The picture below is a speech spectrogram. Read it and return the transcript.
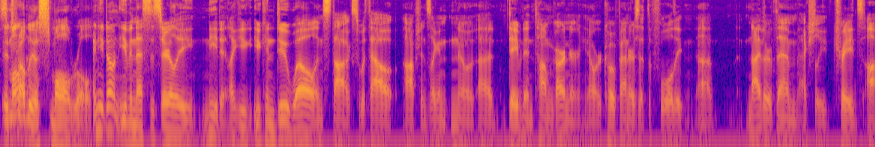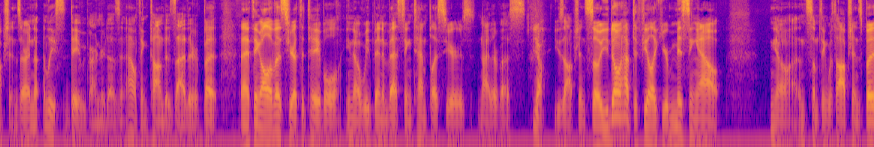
Small, it's probably a small role. And you don't even necessarily need it. Like you, you can do well in stocks without options. Like you know, uh, David and Tom Gardner, you know, are co-founders at the Fool. They, uh, neither of them actually trades options, or at least David Gardner doesn't. I don't think Tom does either. But and I think all of us here at the table, you know, we've been investing ten plus years. Neither of us yeah. use options, so you don't have to feel like you're missing out you know on something with options. But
